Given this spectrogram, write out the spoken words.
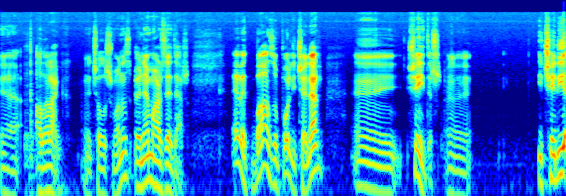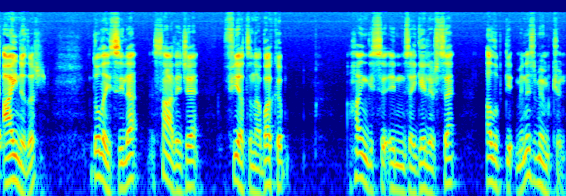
e, alarak e, çalışmanız önem arz eder. Evet bazı poliçeler e, şeydir, e, içeriği aynıdır. Dolayısıyla sadece fiyatına bakıp hangisi elinize gelirse alıp gitmeniz mümkün.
